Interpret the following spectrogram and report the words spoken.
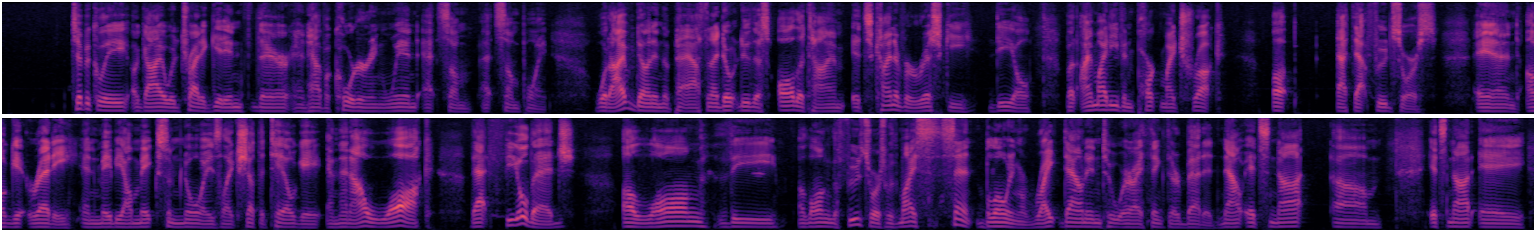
typically a guy would try to get in there and have a quartering wind at some at some point what I've done in the past, and I don't do this all the time, it's kind of a risky deal, but I might even park my truck up at that food source and I'll get ready and maybe I'll make some noise like shut the tailgate and then I'll walk that field edge along the along the food source with my scent blowing right down into where I think they're bedded. Now it's not um, it's not a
